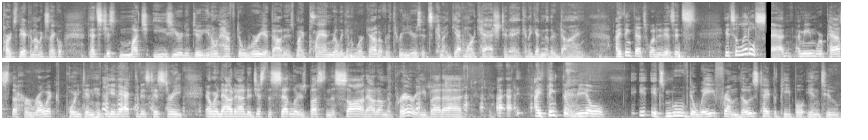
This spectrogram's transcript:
parts of the economic cycle, that's just much easier to do. You don't have to worry about is my plan really going to work out over three years? It's can I get more cash today? Can I get another dime? I think that's what it is. It's it's a little sad. I mean, we're past the heroic point in, in activist history, and we're now down to just the settlers busting the sod out on the prairie. But uh, I, I think the real it, it's moved away from those type of people into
